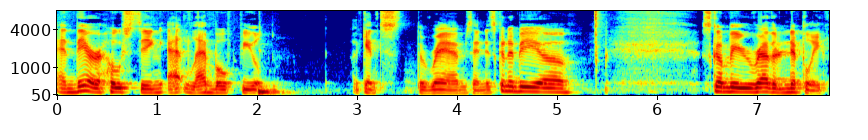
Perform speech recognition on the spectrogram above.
and they are hosting at Lambeau Field against the Rams, and it's gonna be uh, it's gonna be rather nipply.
